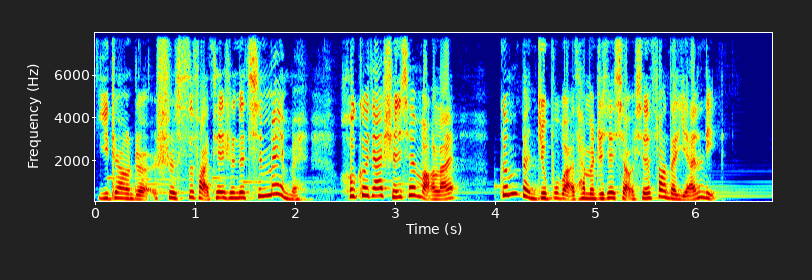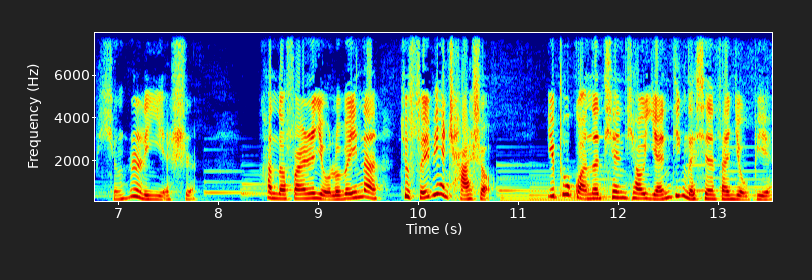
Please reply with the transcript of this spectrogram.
依仗着是司法天神的亲妹妹，和各家神仙往来，根本就不把他们这些小仙放在眼里。平日里也是，看到凡人有了危难，就随便插手，也不管那天条严定的仙凡有别，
